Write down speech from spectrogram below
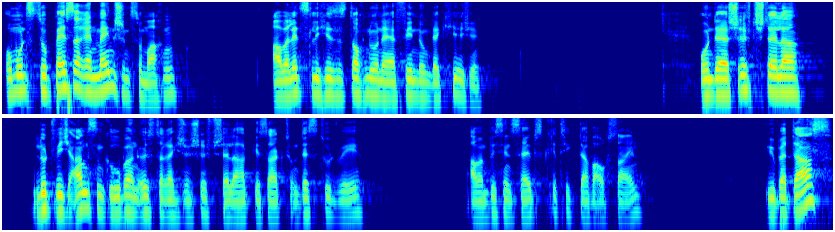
um uns zu besseren Menschen zu machen. Aber letztlich ist es doch nur eine Erfindung der Kirche. Und der Schriftsteller Ludwig Ansengruber, ein österreichischer Schriftsteller, hat gesagt, und das tut weh, aber ein bisschen Selbstkritik darf auch sein, über das,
